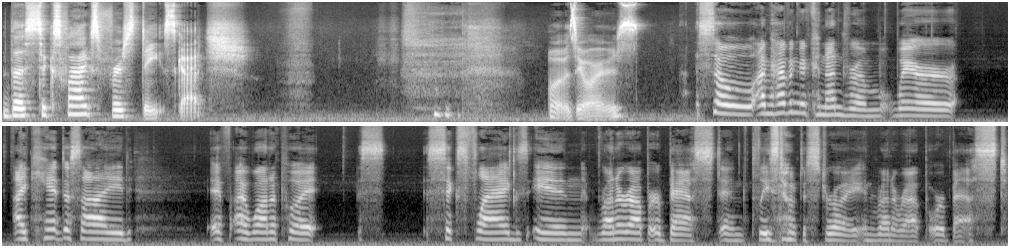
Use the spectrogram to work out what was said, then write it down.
The Six Flags first date sketch. what was yours? So I'm having a conundrum where I can't decide if I want to put Six Flags in runner up or best, and Please Don't Destroy in runner up or best.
